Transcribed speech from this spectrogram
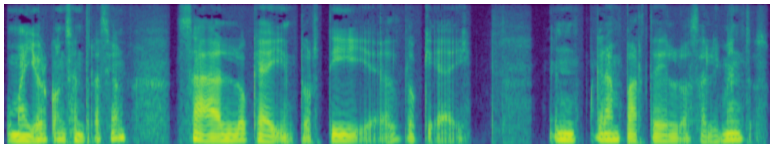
o mayor concentración. Sal, lo que hay en tortillas, lo que hay en gran parte de los alimentos.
